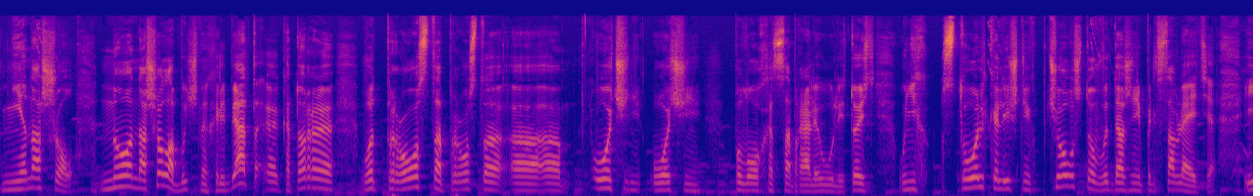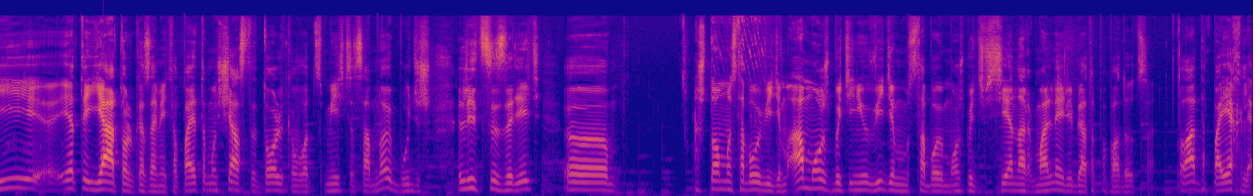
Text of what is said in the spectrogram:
не нашел. Но нашел обычных ребят, э, которые вот просто-просто очень-очень э, э плохо собрали улей. То есть у них столько лишних пчел, что вы даже не представляете. И это я только заметил. Поэтому сейчас ты только вот вместе со мной будешь лицезреть э, что мы с тобой увидим. А может быть и не увидим с тобой, может быть все нормальные ребята попадутся. Ладно, поехали.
